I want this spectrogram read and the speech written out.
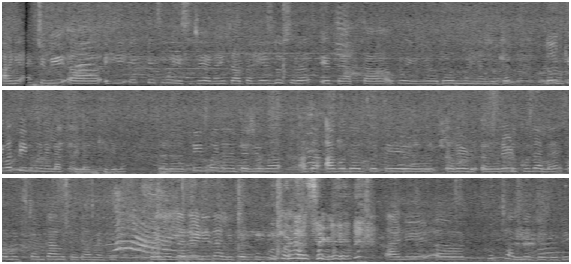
आणि ॲक्च्युली ही एकटीच म्हैस जी आहे ना हिचं आता हे दुसरं येतं आत्ता होईल दोन महिन्यानंतर. दोन किंवा तीन महिने लागतील आणखी तिला. तर तीन महिन्यानंतर जेव्हा आता अगोदरचं ते रेड रेडकू झालं आहे तर नेक्स्ट टाईम काय होतं काय माहिती. पण जर रेडी झाली तर खूप खुश होणार सगळे. आणि खूप छान दूध देत होती.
